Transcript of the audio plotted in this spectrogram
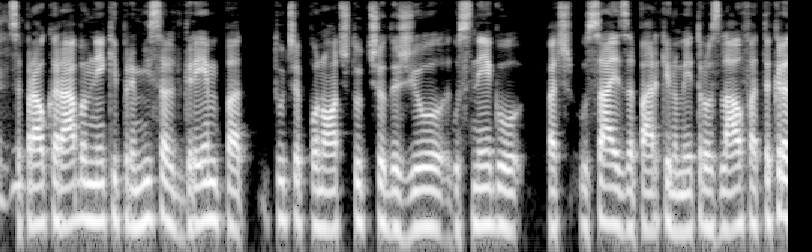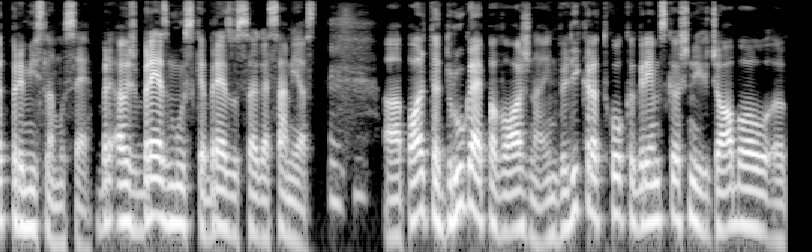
Mhm. Se pravi, ker rabim neki premisliti, grem pa tudi če po noč, tudi če držim v snegu pač vsaj za par kilometrov zlaufa, takrat premislim vse. Brez, brez muske, brez vsega, sam jaz. Uh -huh. uh, pol ta druga je pa vožna. In velikrat, ko grem z kakšnih jobov,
